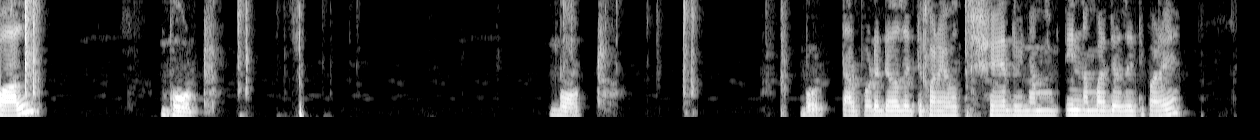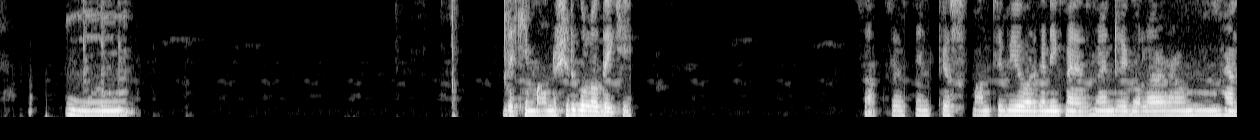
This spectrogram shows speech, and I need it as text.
all boat boat boat তারপরে দেওয়া যেতে পারে হচ্ছে দুই নাম্বার তিন নাম্বার দেওয়া যেতে পারে দেখি মানুষেরগুলো দেখি success increase monthly view organic management regular হ্যান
